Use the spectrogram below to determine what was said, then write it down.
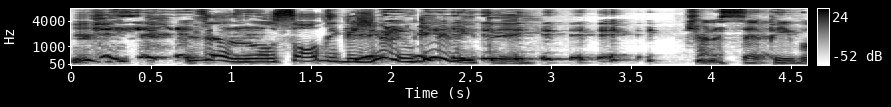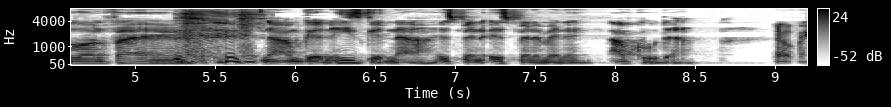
it sounds a little salty because you didn't get anything. Trying to set people on fire. no, I'm good. He's good now. It's been it's been a minute. I'll cool down. Okay.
